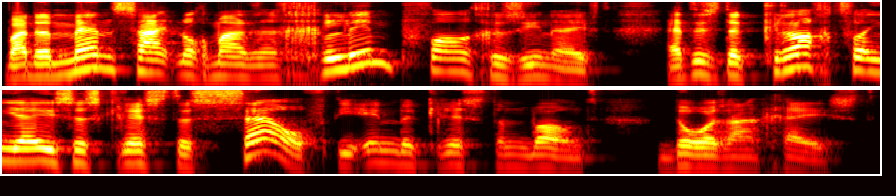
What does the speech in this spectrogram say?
waar de mensheid nog maar een glimp van gezien heeft. Het is de kracht van Jezus Christus zelf die in de christen woont door zijn geest.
